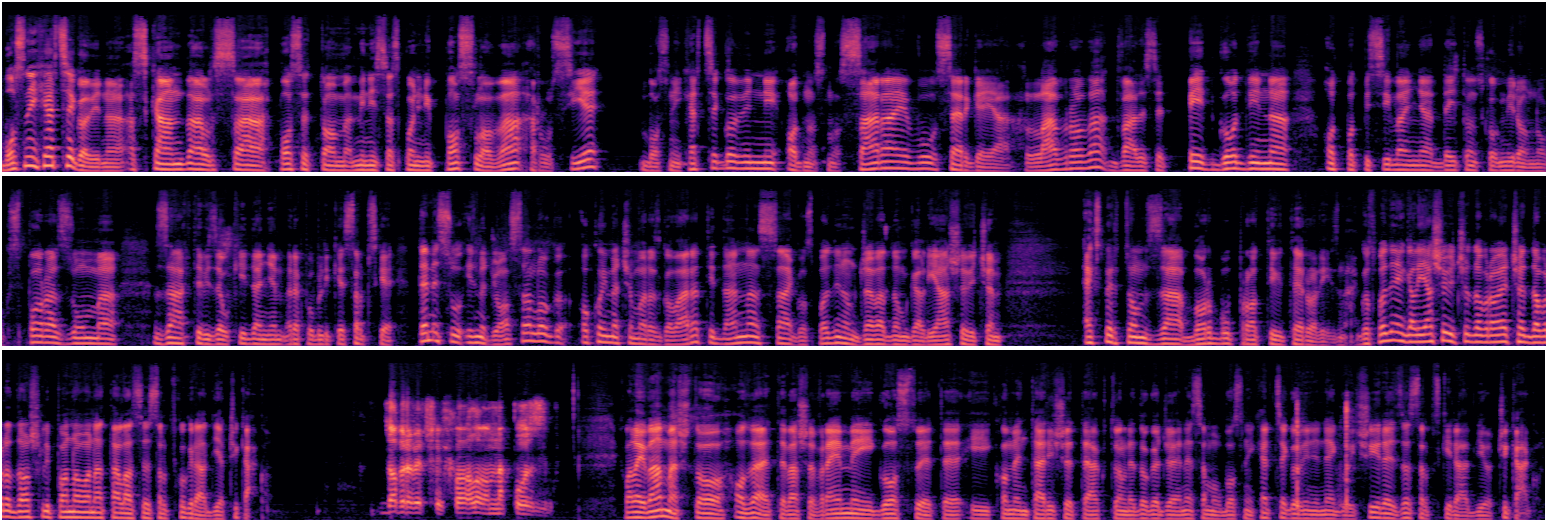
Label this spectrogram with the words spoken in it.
Bosna i Hercegovina, skandal sa posetom ministra spoljnih poslova Rusije, Bosni i Hercegovini, odnosno Sarajevu, Sergeja Lavrova, 25 godina od potpisivanja Dejtonskog mirovnog sporazuma, zahtevi za ukidanjem Republike Srpske. Teme su, između ostalog, o kojima ćemo razgovarati danas sa gospodinom Dževadom Galijaševićem, ekspertom za borbu protiv terorizma. Gospodine Galijaševiću, dobroveče, dobrodošli ponovo na talase Srpskog radija Čikago. Dobro večer, hvala vam na pozivu. Hvala i vama što odvajate vaše vreme i gostujete i komentarišete aktualne događaje ne samo u Bosni i Hercegovini, nego i šire za Srpski radio Čikago.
